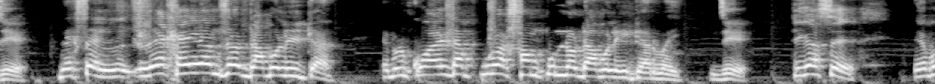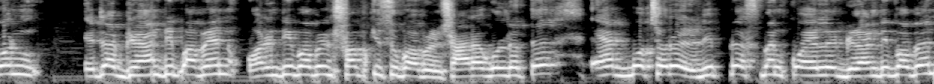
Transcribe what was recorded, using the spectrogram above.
জি। দেখছেন? লেখাই আনসার ডাবল হিটার এবং কয়েলটা পুরো সম্পূর্ণ ডাবল হিটার ভাই। জি। ঠিক আছে? এবং এটার গ্যারান্টি পাবেন ওয়ারেন্টি পাবেন সব কিছু পাবেন। সারা গোল্ডেতে এক বছরের রিপ্লেসমেন্ট কয়েলের গ্যারান্টি পাবেন।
